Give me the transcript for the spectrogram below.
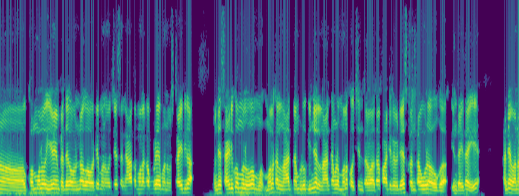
ఆ కొమ్మలు ఏమేమి పెద్దగా ఉండవు కాబట్టి మనం వచ్చేసి నేత మొలకప్పుడే మనం స్ట్రైట్గా అంటే సైడ్ కొమ్మలు మొలకలు నాటినప్పుడు గింజలు నాటినప్పుడు మొలక వచ్చిన తర్వాత ఫార్టీ ఫైవ్ డేస్ అంతా కూడా ఒక ఇంత అవుతాయి. అంటే మన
